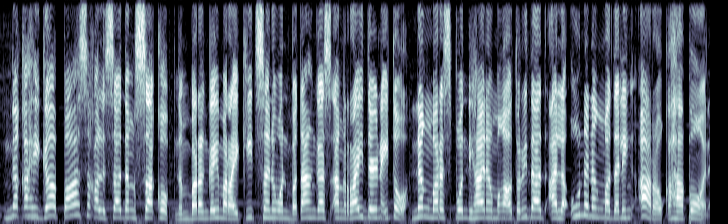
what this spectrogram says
Nakahiga pa sa kalsadang sakop ng Barangay Maraykit sa Nuan, Batangas ang rider na ito nang marespondihan ng mga otoridad alauna ng madaling araw kahapon.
